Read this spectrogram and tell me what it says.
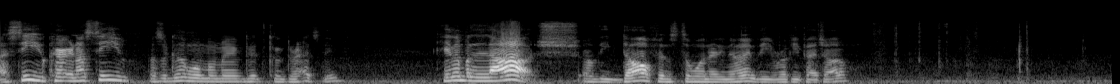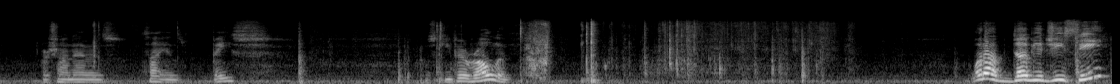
I see you, Curtin. I see you. That's a good one, my man. Good, congrats, dude. Kalen Ballage of the Dolphins to 189, the rookie patch auto. Rashaan Evans, Titans base. Let's keep it rolling. What up, WGC?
